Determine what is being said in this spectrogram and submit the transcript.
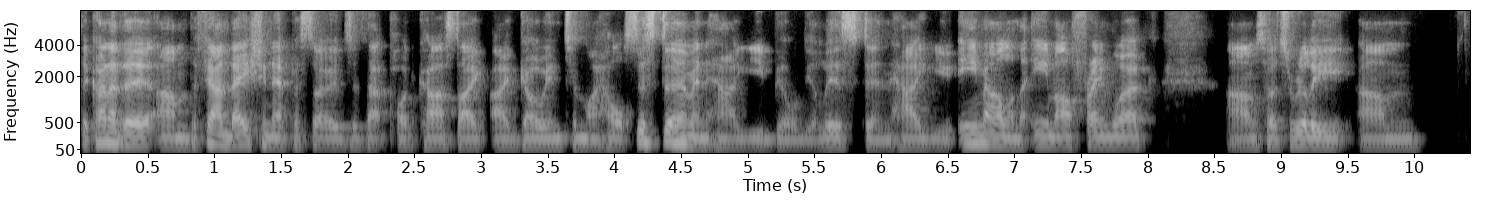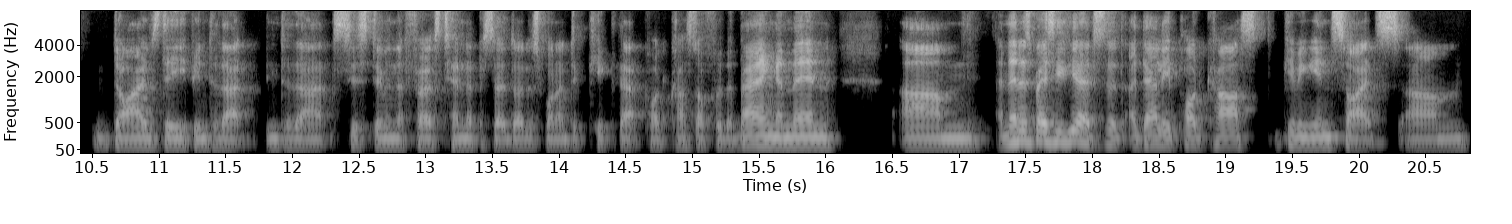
the kind of the um, the foundation episodes of that podcast, I, I go into my whole system and how you build your list and how you email and the email framework. Um, so it's really um, dives deep into that into that system in the first 10 episodes. I just wanted to kick that podcast off with a bang. And then um, and then it's basically, yeah, it's a, a daily podcast giving insights. Um,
